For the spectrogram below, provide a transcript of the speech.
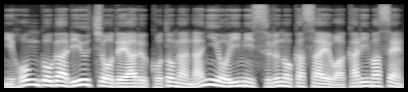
日本語が流暢であることが何を意味するのかさえわかりません。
